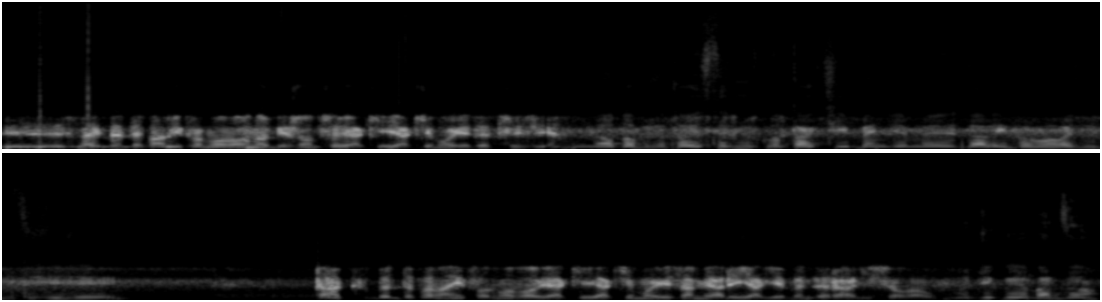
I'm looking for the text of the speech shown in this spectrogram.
yy, no i będę pan informował na bieżąco, jakie, jakie moje decyzje. No dobrze, to jesteśmy w kontakcie i będziemy dalej informować co się dzieje. Tak, będę pana informował, jakie, jakie moje zamiary, jak je będę realizował. No dziękuję bardzo.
